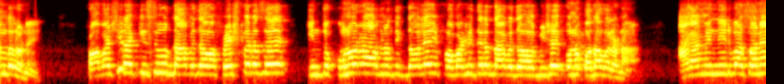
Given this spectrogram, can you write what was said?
আন্দোলনে। প্রবাসীরা কিছু দাবি দেওয়া ফ্রেশ করেছে কিন্তু কোন রাজনৈতিক দলে প্রবাসীদের দাবি দেওয়া বিষয়ে কোনো কথা বলে না। আগামী নির্বাচনে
